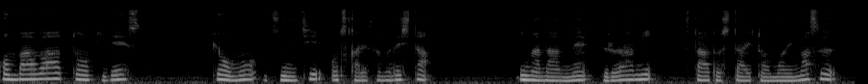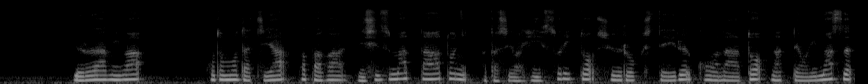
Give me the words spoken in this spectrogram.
こんばんは、トウキです。今日も一日お疲れ様でした。今何目ゆる編みスタートしたいと思います。ゆる編みは子供たちやパパが寝静まった後に私がひっそりと収録しているコーナーとなっております。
